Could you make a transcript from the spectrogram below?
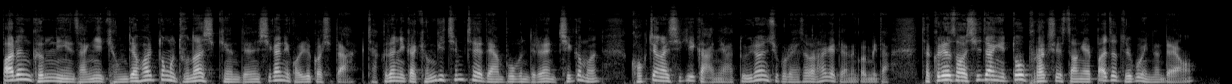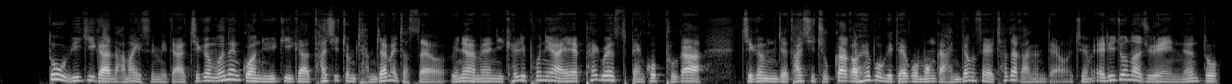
빠른 금리 인상이 경제 활동을 둔화시키는 데는 시간이 걸릴 것이다. 자, 그러니까 경기 침체에 대한 부분들은 지금은 걱정할 시기가 아니야. 또 이런 식으로 해석을 하게 되는 겁니다. 자, 그래서 시장이 또 불확실성에 빠져들고 있는데요. 또 위기가 남아 있습니다. 지금 은행권 위기가 다시 좀 잠잠해졌어요. 왜냐하면 이 캘리포니아의 팩웨스트 뱅코프가 지금 이제 다시 주가가 회복이 되고 뭔가 안정세를 찾아가는데요. 지금 애리조나 주에 있는 또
